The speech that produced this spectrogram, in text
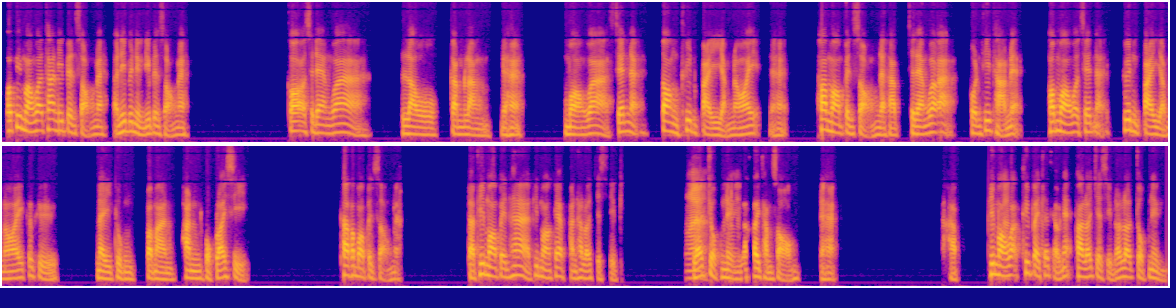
เพราะพี่มองว่าถ้านี้เป็นสองนะอันนี้เป็นหนึ่งนี้เป็นสองนะ ก็แสดงว่าเรากำลังนะฮะมองว่าเส้นน่ะต้องขึ้นไปอย่างน้อยนะฮะถ้ามองเป็นสองนะครับ แสดงว่าคนที่ถามเนี่ยเขามองว่าเส้นน่ะขึ้นไปอย่างน้อยก็คือในทุงประมาณพันหกร้อยสี่ถ้าเขามองเป็นสองนะแต่พี่มองเป็นห้าพี่มองแค่พันห้าร้อยเจ็ดสิบแล้วจบหนึ่งแล้วค่อยทำสองนะฮะ พี่มองว่าขึ้นไปแถวๆเนี้ยพันร้อยเจ็ดสิบแล้วเราจบหนึ่ง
